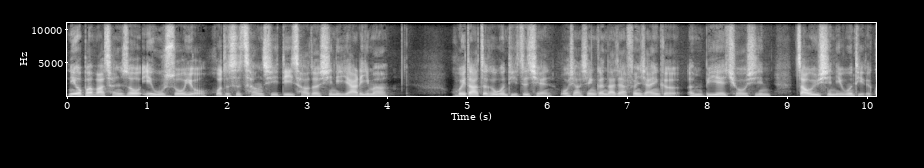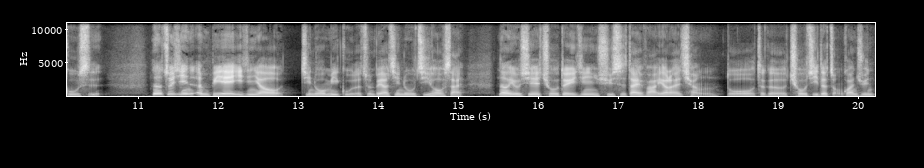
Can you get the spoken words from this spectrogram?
你有办法承受一无所有，或者是长期低潮的心理压力吗？回答这个问题之前，我想先跟大家分享一个 NBA 球星遭遇心理问题的故事。那最近 NBA 已经要紧锣密鼓的准备要进入季后赛，那有些球队已经蓄势待发，要来抢夺这个球季的总冠军。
